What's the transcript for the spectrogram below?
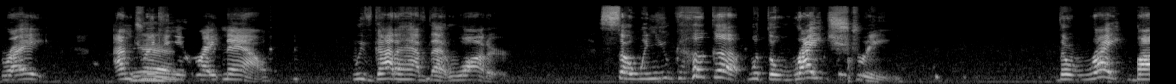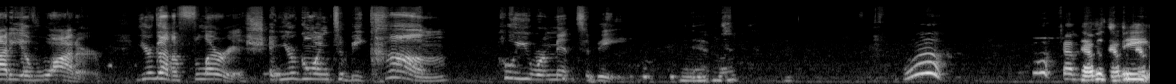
Right? I'm yeah. drinking it right now. We've got to have that water. So when you hook up with the right stream, the right body of water, you're going to flourish and you're going to become who you were meant to be. Mm-hmm. Woo. That was deep.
